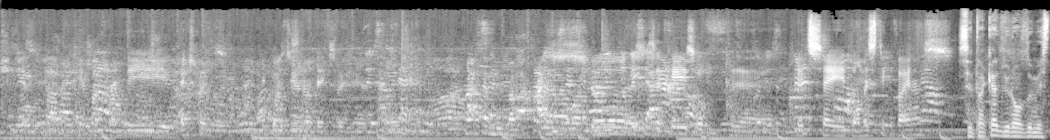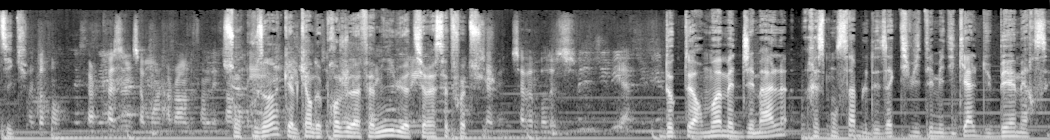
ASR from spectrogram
she came back from the x-rays because you know the x-rays. So this is a case of, uh, let's say, domestic violence. C'est un cas de violence domestique. Son cousin, quelqu'un de proche de la famille, lui a tiré sept fois dessus. Docteur Mohamed Jemal, responsable des activités médicales du BMRC.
